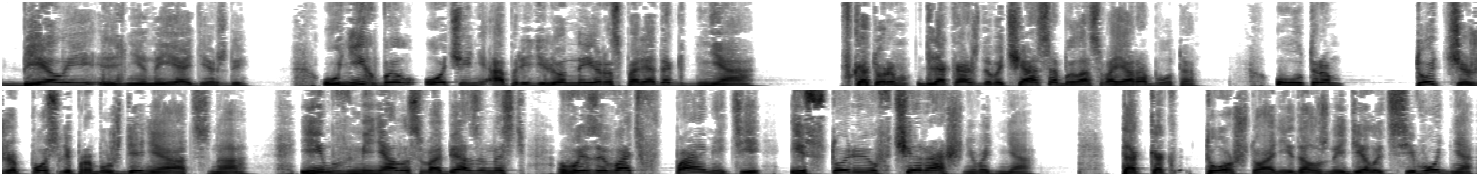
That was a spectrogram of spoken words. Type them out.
белые льняные одежды. У них был очень определенный распорядок дня, в котором для каждого часа была своя работа. Утром, тотчас же после пробуждения от сна, им вменялось в обязанность вызывать в памяти историю вчерашнего дня, так как то, что они должны делать сегодня,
